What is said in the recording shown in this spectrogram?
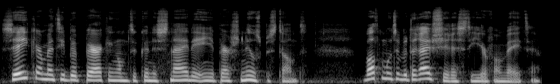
zeker met die beperking om te kunnen snijden in je personeelsbestand. Wat moeten bedrijfsjuristen hiervan weten?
